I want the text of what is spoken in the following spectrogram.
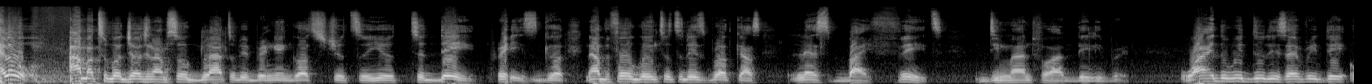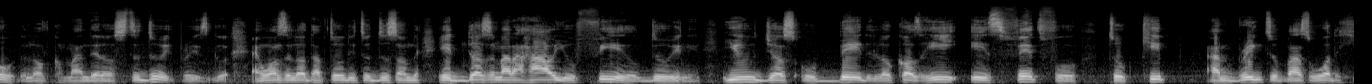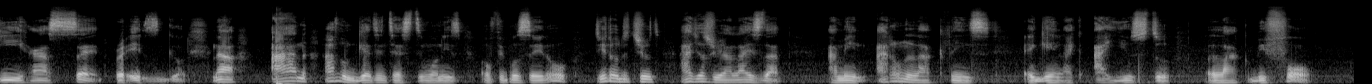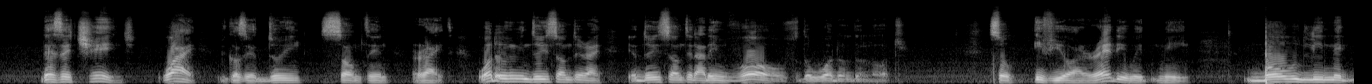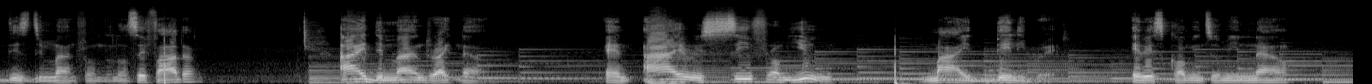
Hello, I'm Atubo George, and I'm so glad to be bringing God's truth to you today. Praise God. Now, before going to today's broadcast, let's by faith demand for our daily bread. Why do we do this every day? Oh, the Lord commanded us to do it. Praise God. And once the Lord have told you to do something, it doesn't matter how you feel doing it. You just obey the Lord because He is faithful to keep and bring to pass what He has said. Praise God. Now, and I've been getting testimonies of people saying, Oh, do you know the truth? I just realized that, I mean, I don't lack things again like I used to lack before. There's a change. Why? Because you're doing something right. What do we mean doing something right? You're doing something that involves the word of the Lord. So if you are ready with me, boldly make this demand from the Lord. Say, Father, I demand right now, and I receive from you my daily bread. It is coming to me now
